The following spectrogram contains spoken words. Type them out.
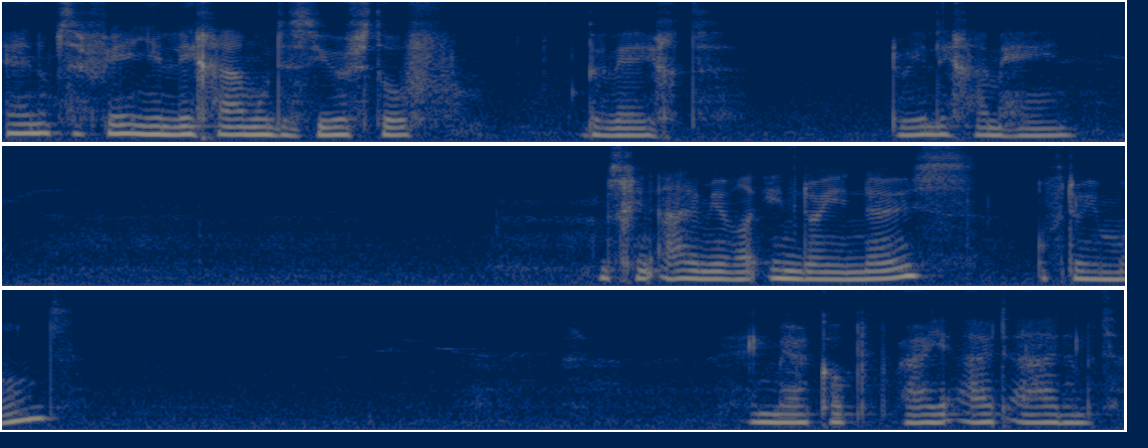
En observeer in je lichaam hoe de zuurstof beweegt door je lichaam heen. Misschien adem je wel in door je neus of door je mond. En merk op waar je uitademt.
